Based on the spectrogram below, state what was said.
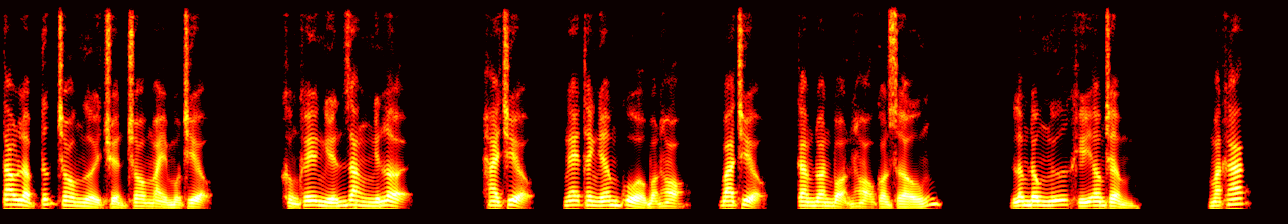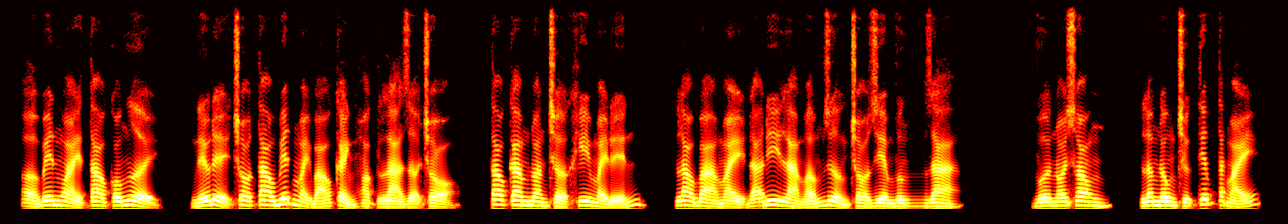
tao lập tức cho người chuyển cho mày một triệu. Khổng khê nghiến răng nghiến lợi. Hai triệu, nghe thanh âm của bọn họ, ba triệu, cam đoan bọn họ còn sống. Lâm Đông ngữ khí âm trầm. Mặt khác, ở bên ngoài tao có người, nếu để cho tao biết mày báo cảnh hoặc là dở trò, tao cam đoan chờ khi mày đến, lao bà mày đã đi làm ấm giường cho Diêm Vương ra. Vừa nói xong, Lâm Đông trực tiếp tắt máy.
